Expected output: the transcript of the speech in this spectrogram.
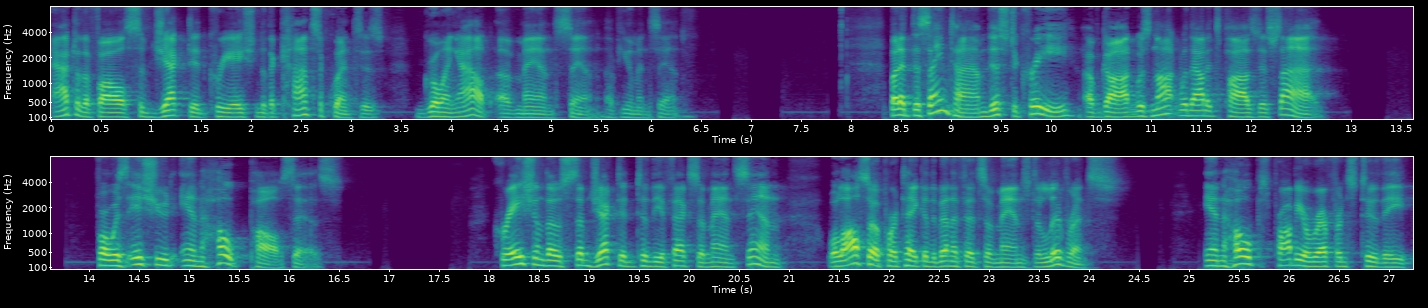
after the fall, subjected creation to the consequences growing out of man's sin, of human sin. But at the same time, this decree of God was not without its positive side, for it was issued in hope, Paul says. Creation, though subjected to the effects of man's sin, will also partake of the benefits of man's deliverance. In hope is probably a reference to the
